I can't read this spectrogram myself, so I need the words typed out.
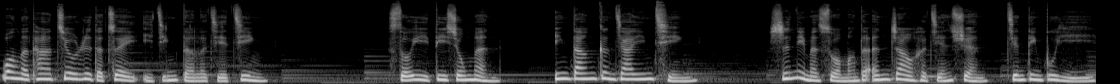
忘了他旧日的罪已经得了洁净。所以弟兄们，应当更加殷勤，使你们所蒙的恩召和拣选坚定不移。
